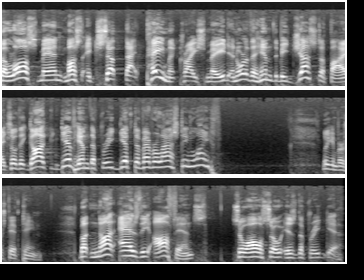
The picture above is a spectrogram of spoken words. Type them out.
The lost man must accept that payment Christ made in order for him to be justified so that God can give him the free gift of everlasting life. Look in verse 15. But not as the offense, so also is the free gift.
